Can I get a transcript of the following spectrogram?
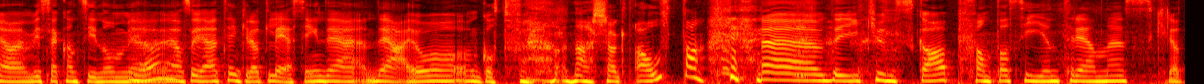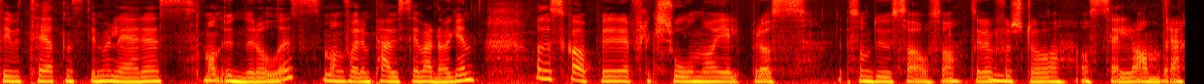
Ja, hvis jeg kan si noe om ja. altså Jeg tenker at lesing det, det, er jo godt for nær sagt alt. Da. Eh, det gir kunnskap, fantasien trenes, kreativiteten stimuleres, man underholdes, man får en pause i hverdagen. Og det skaper refleksjon og hjelper oss, som du sa også, til å mm. forstå oss selv og andre.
